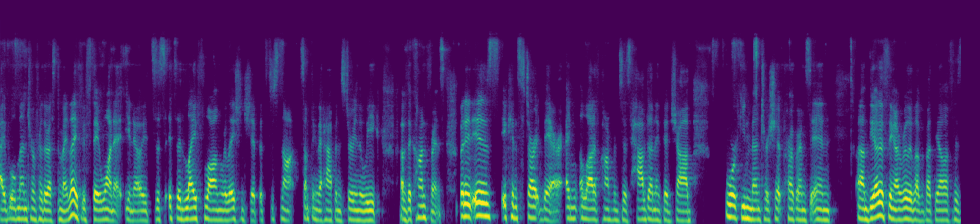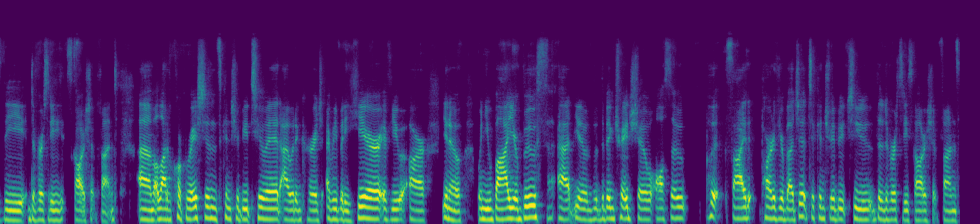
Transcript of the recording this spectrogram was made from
I will mentor for the rest of my life if they want it. You know it's just it's a lifelong relationship. It's just not something that happens during the week of the conference but it is it can start there. And a lot of conferences have done a good job working mentorship programs in. Um, the other thing I really love about the LF is the Diversity Scholarship Fund. Um, a lot of corporations contribute to it. I would encourage everybody here, if you are, you know, when you buy your booth at, you know, the, the big trade show, also put aside part of your budget to contribute to the diversity scholarship funds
